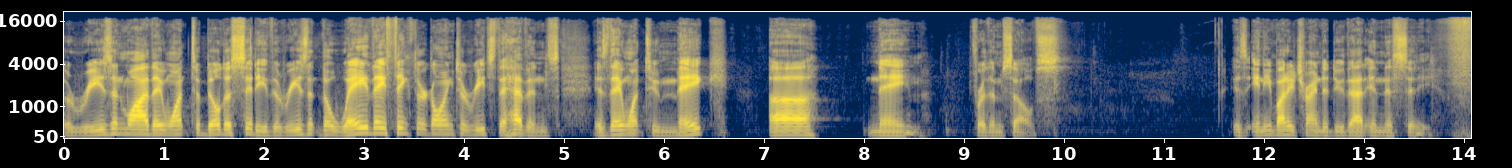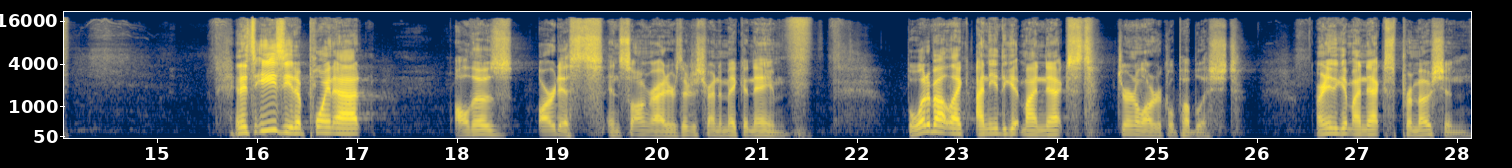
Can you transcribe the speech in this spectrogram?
the reason why they want to build a city, the reason, the way they think they're going to reach the heavens is they want to make a name for themselves. Is anybody trying to do that in this city? And it's easy to point at all those artists and songwriters, they're just trying to make a name. But what about, like, I need to get my next journal article published? Or I need to get my next promotion,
